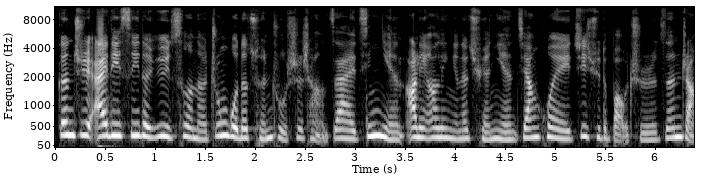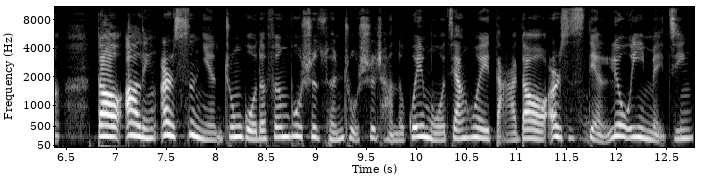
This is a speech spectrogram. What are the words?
根据 IDC 的预测呢，中国的存储市场在今年二零二零年的全年将会继续的保持增长。到二零二四年，中国的分布式存储市场的规模将会达到二十四点六亿美金。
